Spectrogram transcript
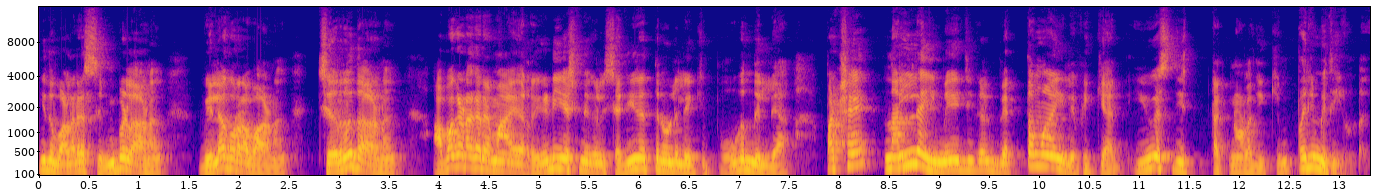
ഇത് വളരെ സിമ്പിളാണ് വില കുറവാണ് ചെറുതാണ് അപകടകരമായ റേഡിയേഷനുകൾ ശരീരത്തിനുള്ളിലേക്ക് പോകുന്നില്ല. പക്ഷേ നല്ല ഇമേജുകൾ വ്യക്തമായി ലഭിക്കാൻ യു എസ് ജി ടെക്നോളജിക്കും പരിമിതിയുണ്ട്.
